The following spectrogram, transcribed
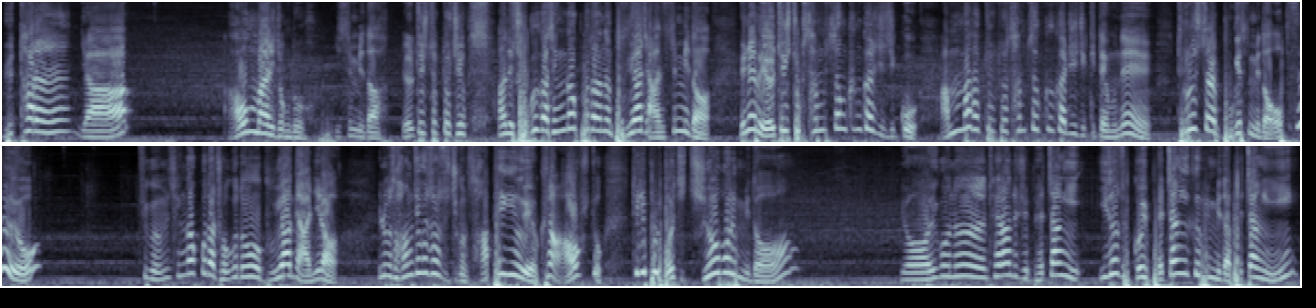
뮤탈은 약 9마리 정도 있습니다. 12시 쪽도 지금 아 근데 저그가 생각보다는 부유하지 않습니다. 왜냐면 12시 쪽 3성큰까지 짓고 앞마당 쪽도 3성큰까지 짓기 때문에 드론 수를 보겠습니다. 없어요? 지금 생각보다 저그도 부유하게 아니라 이러면서 황정현 선수 지금 4팩이에요. 그냥 9시 쪽 triple multi 지어버립니다 야 이거는 테란도 지금 배짱이 이 선수 거의 배짱이급입니다 배짱이.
